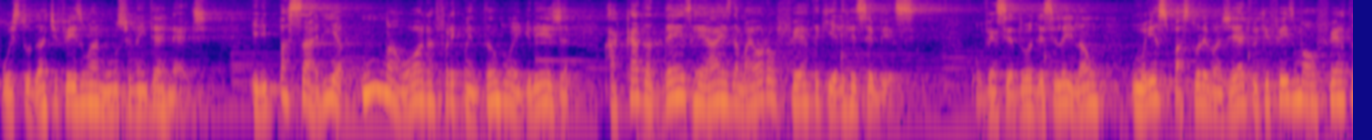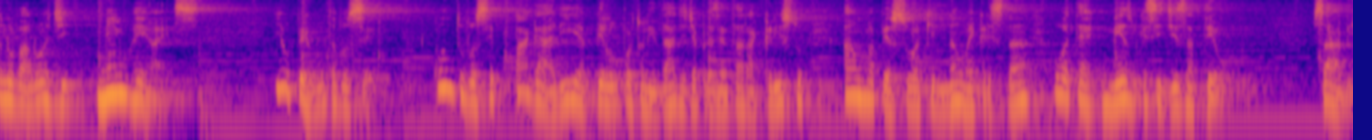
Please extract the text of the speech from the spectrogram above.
o estudante fez um anúncio na internet ele passaria uma hora frequentando uma igreja a cada 10 reais da maior oferta que ele recebesse. O vencedor desse leilão, um ex-pastor evangélico que fez uma oferta no valor de mil reais. E eu pergunto a você: quanto você pagaria pela oportunidade de apresentar a Cristo a uma pessoa que não é cristã ou até mesmo que se diz ateu? Sabe,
